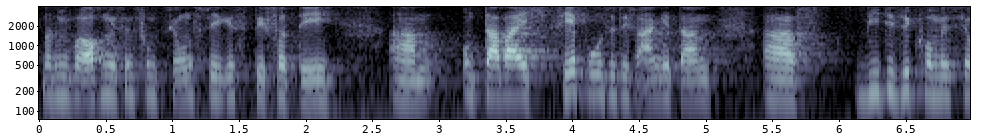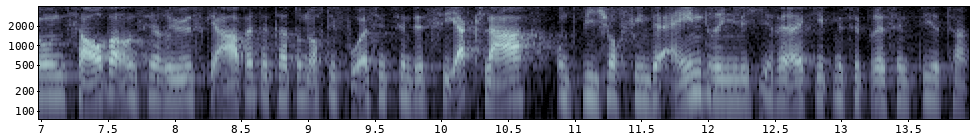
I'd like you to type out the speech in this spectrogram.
Was wir brauchen, ist ein funktionsfähiges BVD. Ähm, und da war ich sehr positiv angetan, äh, wie diese Kommission sauber und seriös gearbeitet hat und auch die Vorsitzende sehr klar und wie ich auch finde eindringlich ihre Ergebnisse präsentiert hat.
